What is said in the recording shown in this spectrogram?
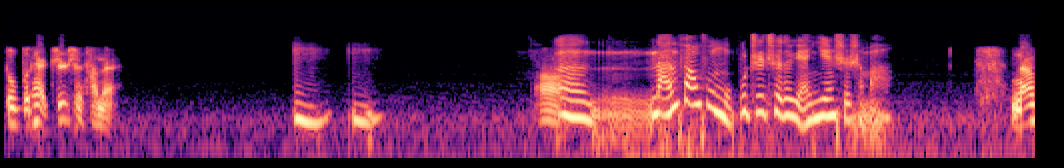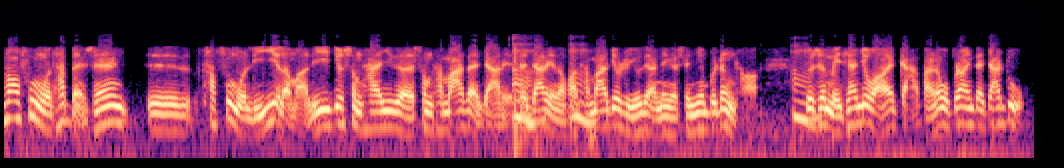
都不太支持他们。嗯嗯。啊。嗯、男方父母不支持的原因是什么？男方父母他本身呃，他父母离异了嘛，离异就剩他一个剩他妈在家里，嗯在家里的话，嗯。他妈就是有点那个神经不正常，嗯、就是每天就往外赶，反正我不让你在家住，你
